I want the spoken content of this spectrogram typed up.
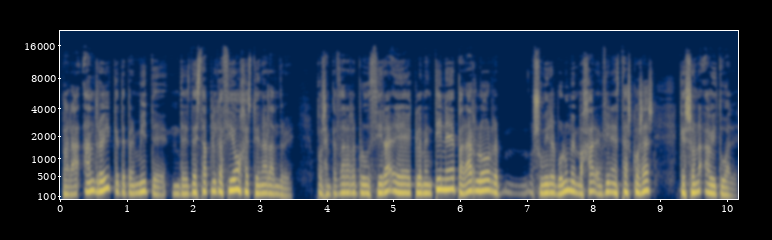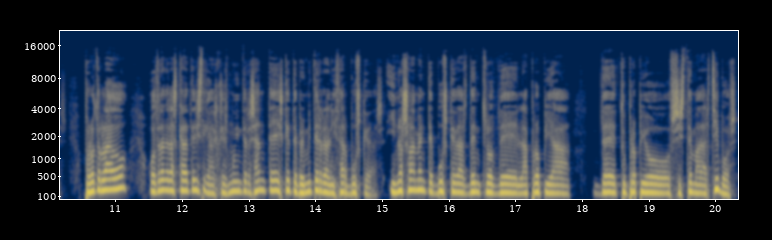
para Android que te permite desde esta aplicación gestionar Android. Pues empezar a reproducir eh, Clementine, pararlo, subir el volumen, bajar, en fin, estas cosas que son habituales. Por otro lado, otra de las características que es muy interesante es que te permite realizar búsquedas y no solamente búsquedas dentro de la propia de tu propio sistema de archivos,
